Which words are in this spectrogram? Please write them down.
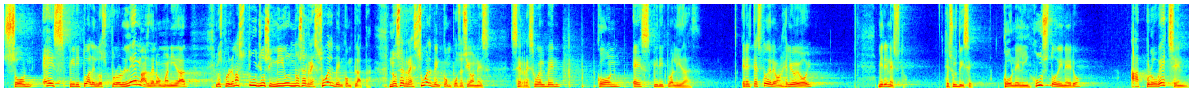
son espirituales, los problemas de la humanidad los problemas tuyos y míos no se resuelven con plata, no se resuelven con posesiones, se resuelven con espiritualidad. En el texto del Evangelio de hoy, miren esto. Jesús dice, con el injusto dinero aprovechen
